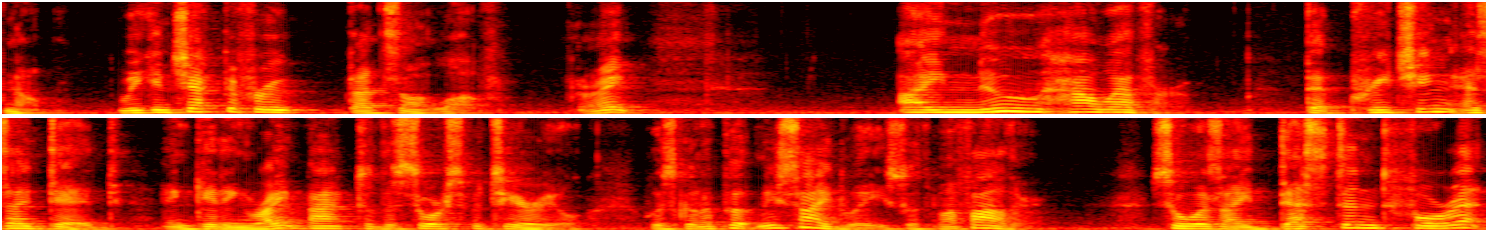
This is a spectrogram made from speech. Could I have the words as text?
no. We can check the fruit. That's not love. All right? I knew, however, that preaching as I did and getting right back to the source material was going to put me sideways with my father. So was I destined for it?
